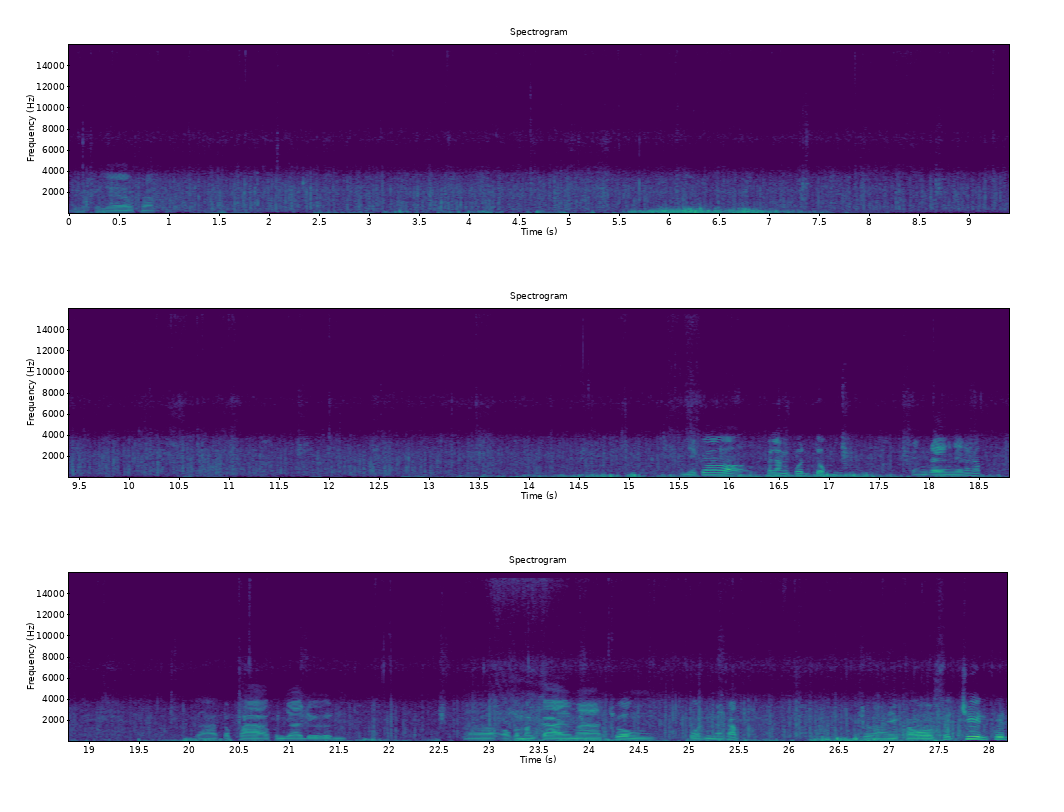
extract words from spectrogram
เดินไปแล้วครับ นี้ก็กำลังฝนตกอย่างแรงเลยนะครับ ตาก็พาคุณยายเดินออออกกำลังกายมาช่วงฝนนะครับ เพื่อให้เขาสดชื่นขึ้น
